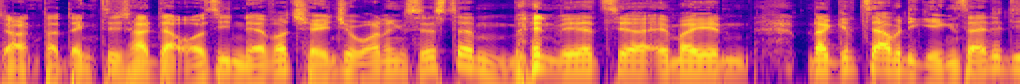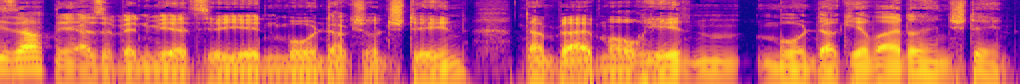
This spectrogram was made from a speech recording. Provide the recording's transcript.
Ja, da denkt sich halt der Aussie, never change a running system. Wenn wir jetzt ja immer jeden, da gibt's ja aber die Gegenseite, die sagt, nee, also wenn wir jetzt hier jeden Montag schon stehen, dann bleiben wir auch jeden Montag hier weiterhin stehen.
